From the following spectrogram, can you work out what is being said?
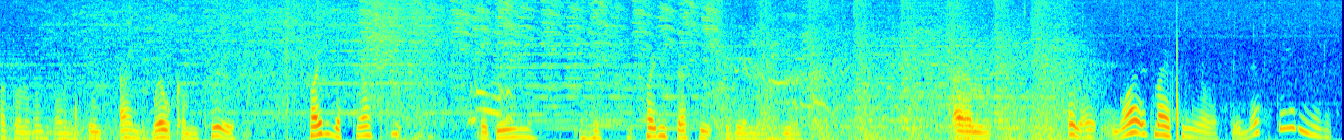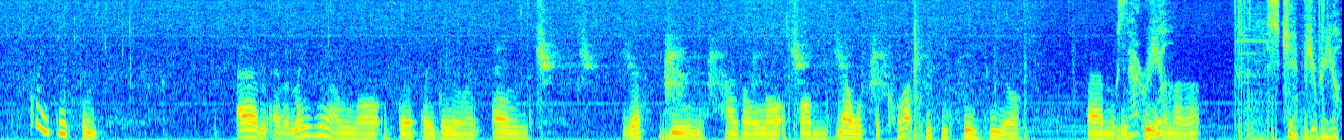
everyone, I'm James, and welcome to Friday the 13th, the game, the 13th, the game review. Um, anyway, what is my opinion on this game? This game is quite decent. Um, it reminds me a lot of Dead by Daylight, and this game has a lot of problems. Now, with the clip you can see here, um, Was you that see in a minute, This can't be real.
